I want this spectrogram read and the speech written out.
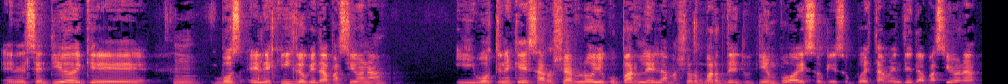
En el sentido de que Hmm. vos elegís lo que te apasiona y vos tenés que desarrollarlo y ocuparle la mayor parte de tu tiempo a eso que supuestamente te apasiona.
